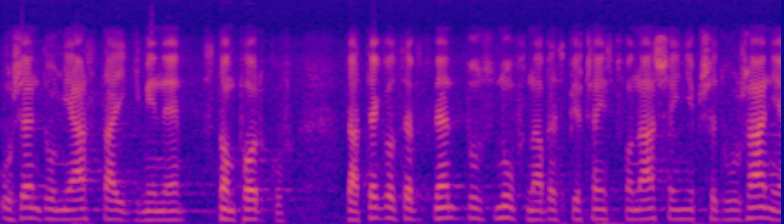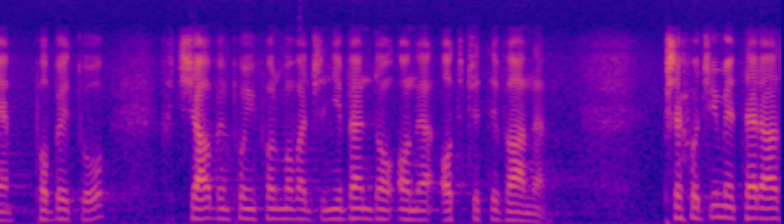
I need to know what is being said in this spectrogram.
Urzędu Miasta i Gminy Stąporków. Dlatego ze względu znów na bezpieczeństwo nasze i nieprzedłużanie pobytu chciałbym poinformować, że nie będą one odczytywane. Przechodzimy teraz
